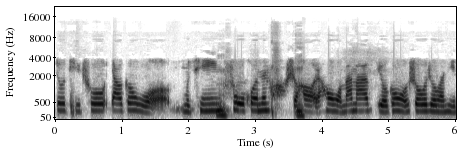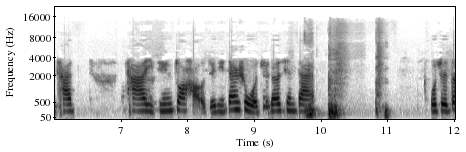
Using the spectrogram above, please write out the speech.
就提出要跟我母亲嗯。复婚的时候，然后我妈妈有跟我说过这个问题，她她已经做好了决定，但是我觉得现在。我觉得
